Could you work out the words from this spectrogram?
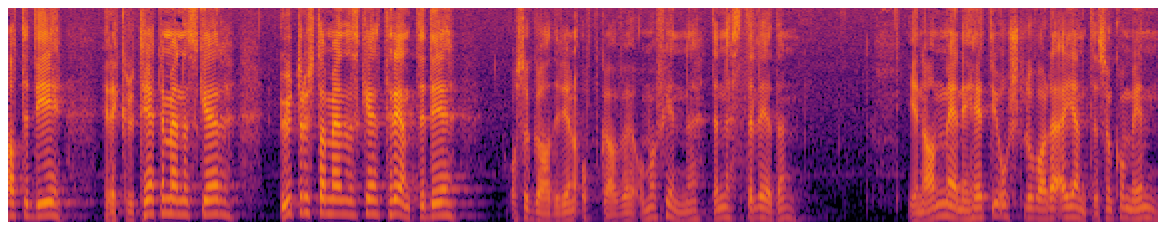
At de rekrutterte mennesker, utrusta mennesker, trente de, og så ga de dem en oppgave om å finne den neste lederen. I en annen menighet i Oslo var det ei jente som kom inn.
